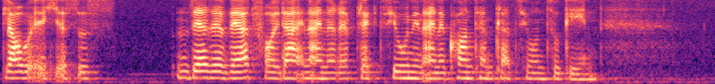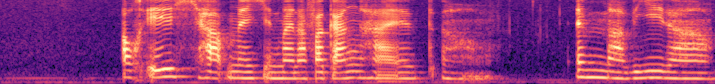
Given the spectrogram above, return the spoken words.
glaube ich, ist es sehr, sehr wertvoll, da in eine Reflexion, in eine Kontemplation zu gehen. Auch ich habe mich in meiner Vergangenheit äh, immer wieder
